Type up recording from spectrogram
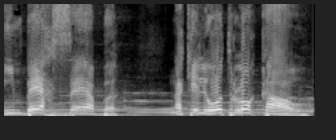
em Berseba, naquele outro local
